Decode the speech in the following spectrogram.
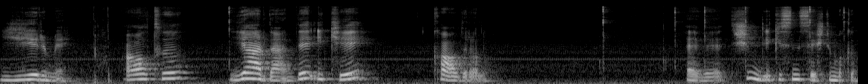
26 yerden de 2 kaldıralım. Evet. Şimdi ikisini seçtim. Bakın.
